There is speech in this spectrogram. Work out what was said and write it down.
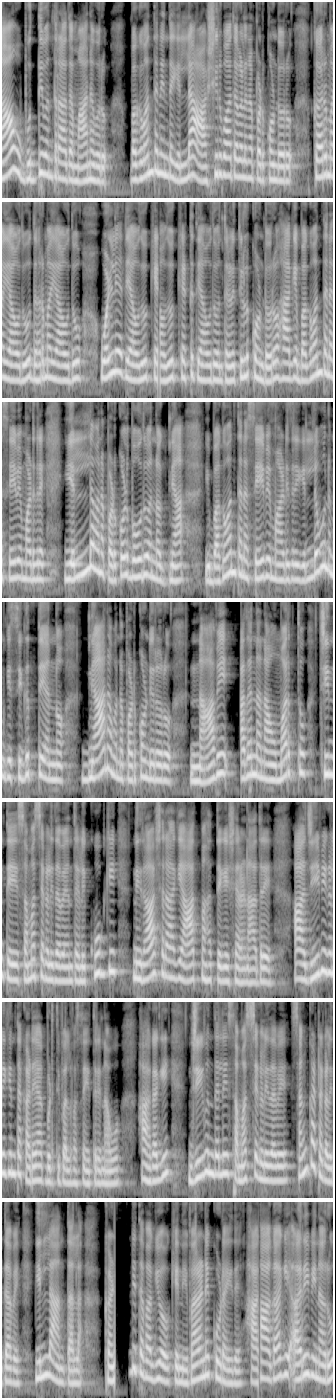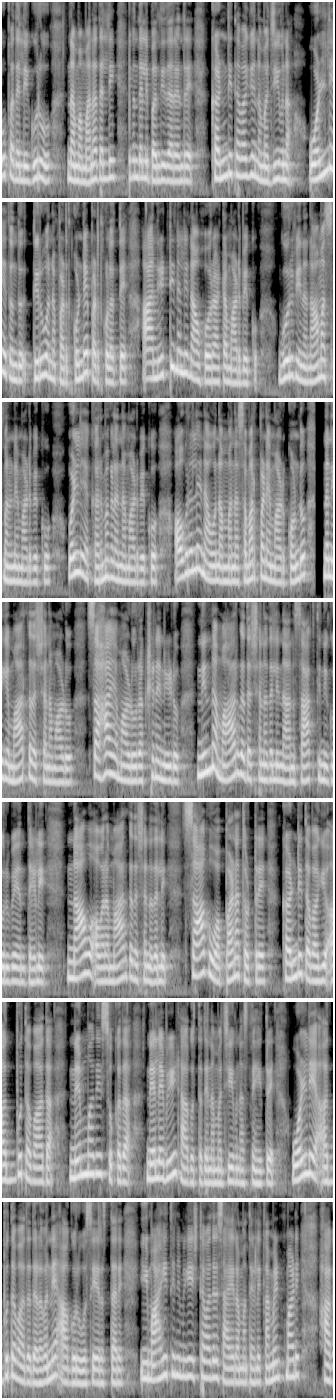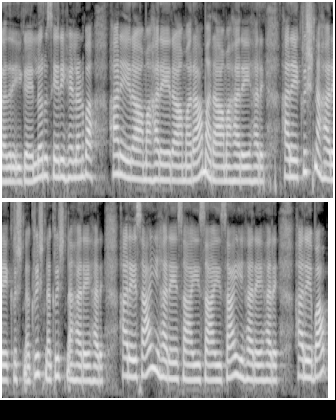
ನಾವು ಬುದ್ಧಿವಂತರಾದ ಮಾನವರು, ಭಗವಂತನಿಂದ ಎಲ್ಲ ಆಶೀರ್ವಾದಗಳನ್ನು ಪಡ್ಕೊಂಡವರು ಕರ್ಮ ಯಾವುದು, ಧರ್ಮ ಯಾವುದು ಒಳ್ಳೆಯದು ಯಾವುದು ಯಾವುದು ಕೆಟ್ಟದ್ದು ಯಾವುದು ಅಂತೇಳಿ ತಿಳ್ಕೊಂಡವರು ಹಾಗೆ ಭಗವಂತನ ಸೇವೆ ಮಾಡಿದರೆ ಎಲ್ಲವನ್ನ ಪಡ್ಕೊಳ್ಬಹುದು ಅನ್ನೋ ಜ್ಞಾ, ಈ ಭಗವಂತನ ಸೇವೆ ಮಾಡಿದರೆ ಎಲ್ಲವೂ ನಮಗೆ ಸಿಗುತ್ತೆ ಅನ್ನೋ ಜ್ಞಾನವನ್ನು ಪಡ್ಕೊಂಡಿರೋರು ನಾವೇ. ಅದನ್ನು ನಾವು ಮರೆತು ಚಿಂತೆ ಸಮಸ್ಯೆಗಳಿದ್ದಾವೆ ಅಂತೇಳಿ ಕುಗ್ಗಿ ನಿರಾಶರಾಗಿ ಆತ್ಮಹತ್ಯೆಗೆ ಶರಣಾದರೆ ಆ ಜೀವಿಗಳಿಗಿಂತ ಕಡೆಯಾಗ್ಬಿಡ್ತೀವಲ್ವ ಸ್ನೇಹಿತರೆ ನಾವು? ಹಾಗಾಗಿ ಜೀವನದಲ್ಲಿ ಸಮಸ್ಯೆಗಳಿದ್ದಾವೆ ಸಂಕಟಗಳಿದ್ದಾವೆ ಇಲ್ಲ ಅಂತಲ್ಲ. ಖಂಡಿತವಾಗಿಯೂ ಅವಕ್ಕೆ ನಿವಾರಣೆ ಕೂಡ ಇದೆ. ಹಾಗಾಗಿ ಅರಿವಿನ ರೂಪದಲ್ಲಿ ಗುರು ನಮ್ಮ ಮನದಲ್ಲಿ ಜೀವನದಲ್ಲಿ ಬಂದಿದ್ದಾರೆ ಅಂದರೆ ಖಂಡಿತವಾಗಿಯೂ ನಮ್ಮ ಜೀವನ ಒಳ್ಳೆಯದೊಂದು ತಿರುವನ್ನು ಪಡೆದುಕೊಂಡೇ ಪಡೆದುಕೊಳ್ಳುತ್ತೆ. ಆ ನಿಟ್ಟಿನಲ್ಲಿ ನಾವು ಹೋರಾಟ ಮಾಡಬೇಕು. ಗುರುವಿನ ನಾಮಸ್ಮರಣೆ ಮಾಡಬೇಕು. ಒಳ್ಳೆಯ ಕರ್ಮಗಳನ್ನು ಮಾಡಬೇಕು. ಅವರಲ್ಲೇ ನಾವು ನಮ್ಮನ್ನು ಸಮರ್ಪಣೆ ಮಾಡಿಕೊಂಡು ನನಗೆ ಮಾರ್ಗದರ್ಶನ ಮಾಡು, ಸಹಾಯ ಮಾಡು, ರಕ್ಷಣೆ ನೀಡು. ನಿನ್ನ ಮಾರ್ಗದರ್ಶನದಲ್ಲಿ ನಾನು ಸಾಕ್ತೀನಿ ಗುರುವೆ ಅಂತ ಹೇಳಿ ನಾವು ಅವರ ಮಾರ್ಗದರ್ಶನದಲ್ಲಿ ಸಾಗುವ ಪಣ ತೊಟ್ಟರೆ ಖಂಡಿತವಾಗಿ ಅದ್ಭುತವಾದ, ನೆಮ್ಮದಿ, ಸುಖದ ನೆಲೆಬೀಡಾಗುತ್ತದೆ ನಮ್ಮ ಜೀವನ ಸ್ನೇಹಿತರೆ. ಒಳ್ಳೆಯ ಅದ್ಭುತವಾದ ದಳವನ್ನೇ ಆ ಗುರುವು ಸೇರಿಸ್ತಾರೆ. ಈ ಮಾಹಿತಿ ನಿಮಗೆ ಇಷ್ಟವಾದರೆ ಸಾಯಿರಾಮ್ ಅಂತ ಹೇಳಿ ಕಮೆಂಟ್ ಮಾಡಿ. ಹಾಗಾದರೆ ಈಗ ಎಲ್ಲರೂ ಸೇರಿ ಹೇಳೋಣವಾ ಹರೇ ರಾಮ ಹರೇ ರಾಮ ರಾಮ ರಾಮ, ಹರೇ ಹರೇ. ಹರೇ ಕೃಷ್ಣ ಹರೇ ಕೃಷ್ಣ ಕೃಷ್ಣ ಕೃಷ್ಣ, ಹರೇ ಹರೇ. ಹರೇ ಸಾಯಿ ಹರೇ ಸಾಯಿ ಸಾಯಿ ಸಾಯಿ, ಹರೇ ಹರೇ. ಹರೇ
